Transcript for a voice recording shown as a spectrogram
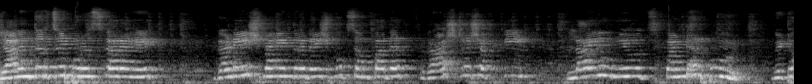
यानंतरचे पुरस्कार आहेत गणेश महेंद्र देशमुख संपादक राष्ट्रशक्ती लाईव्ह न्यूज पंढरपूर विठो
